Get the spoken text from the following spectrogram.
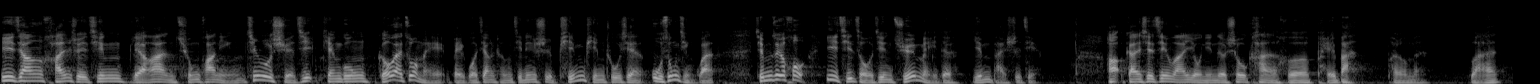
一江寒水清，两岸琼花凝。进入雪季，天公格外作美。北国江城吉林市频频出现雾凇景观。节目最后，一起走进绝美的银白世界。好，感谢今晚有您的收看和陪伴，朋友们，晚安。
